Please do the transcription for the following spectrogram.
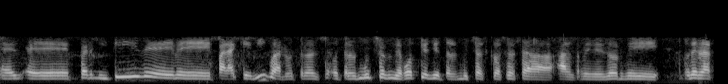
eh, eh, permitir eh, para que vivan otros otros muchos negocios y otras muchas cosas alrededor de, de, las,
